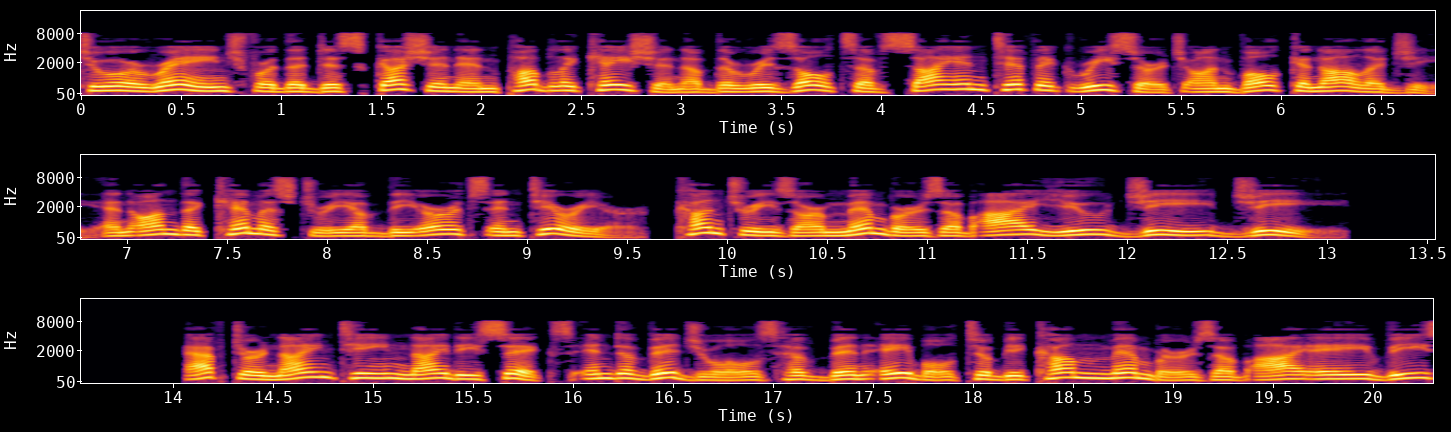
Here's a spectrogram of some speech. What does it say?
to arrange for the discussion and publication of the results of scientific research on volcanology and on the chemistry of the Earth's interior. Countries are members of IUGG. After 1996 individuals have been able to become members of IAVCEI.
